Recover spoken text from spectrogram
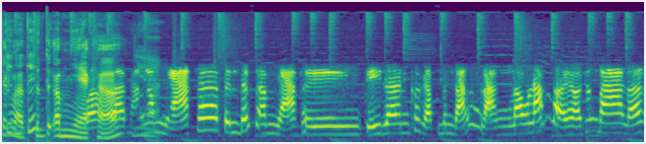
Chắc Tin là tức. tin tức âm nhạc hả? tặng Dạ. âm nhạc á tin tức âm nhạc thì chị lên có gặp Minh Đẳng lần lâu lắm rồi hồi tháng 3 lận.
